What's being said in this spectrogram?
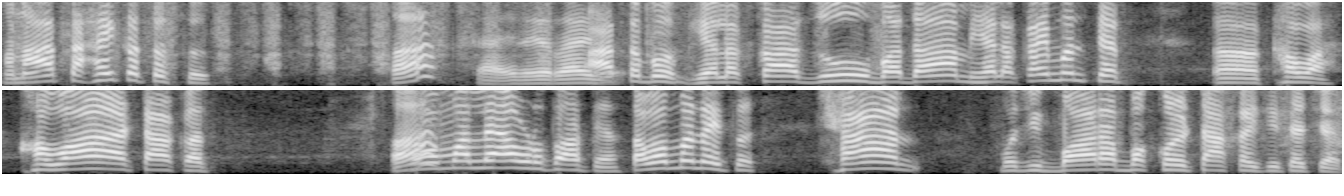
आणि आता आहे का तसं? हा? काय रे आता बघ ह्याला काजू बदाम ह्याला काय म्हणतात? खवा. खवा टाकत. हा? मला लय आवडतो आता तवा म्हणायचं छान. म्हणजे बारा बकळ टाकायचे त्याच्यात.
